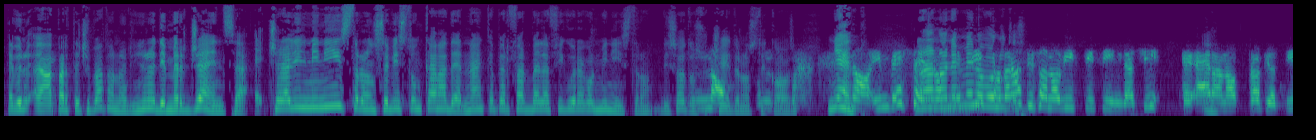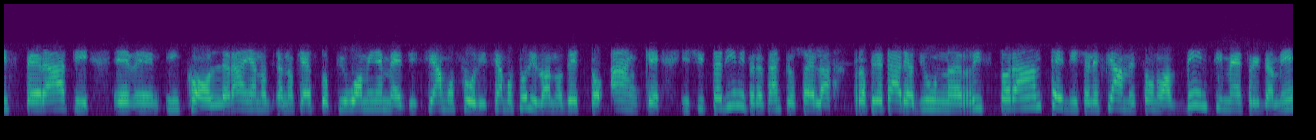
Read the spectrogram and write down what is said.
è venu- ha partecipato a una riunione di emergenza, e c'era lì il ministro, non si è visto un Canadair, neanche per far bella figura col ministro, di solito No. succedono queste cose. Niente, No, invece non non, è nemmeno visto, voluto... però si sono visti i sindaci che erano proprio disperati e eh, in collera e hanno, hanno chiesto più uomini e mezzi, siamo soli, siamo soli, lo hanno detto anche i cittadini, per esempio c'è la proprietaria di un ristorante, dice le fiamme sono a 20 metri da me,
